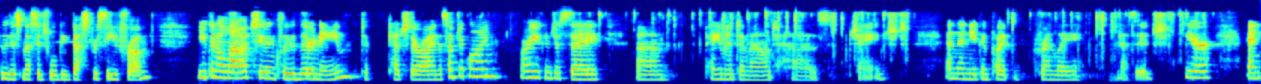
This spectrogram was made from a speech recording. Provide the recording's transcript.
who this message will be best received from. You can allow it to include their name to catch their eye in the subject line, or you can just say um, payment amount has changed. And then you can put friendly message here. And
